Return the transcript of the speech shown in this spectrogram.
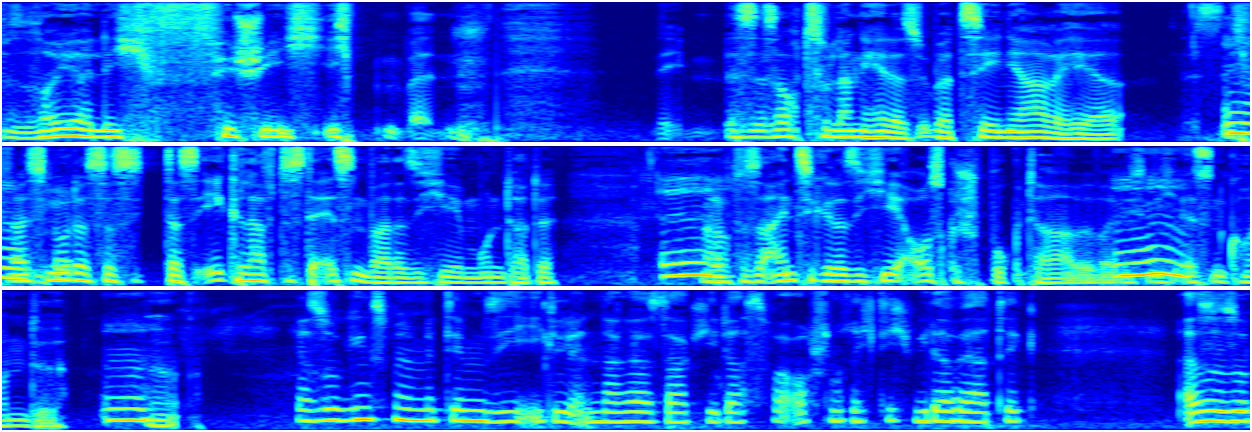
säuerlich, fischig. Ich, äh, es ist auch zu lange her, das ist über zehn Jahre her. Es- Ich Ja, weiß okay. nur, dass das das ekelhafteste Essen war, das ich je im Mund hatte. Und auch das einzige, das ich je ausgespuckt habe, weil ich es nicht essen konnte. Ja. Ja, so ging's mir mit dem Seeigel in Nagasaki. Das war auch schon richtig widerwärtig. Also so,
